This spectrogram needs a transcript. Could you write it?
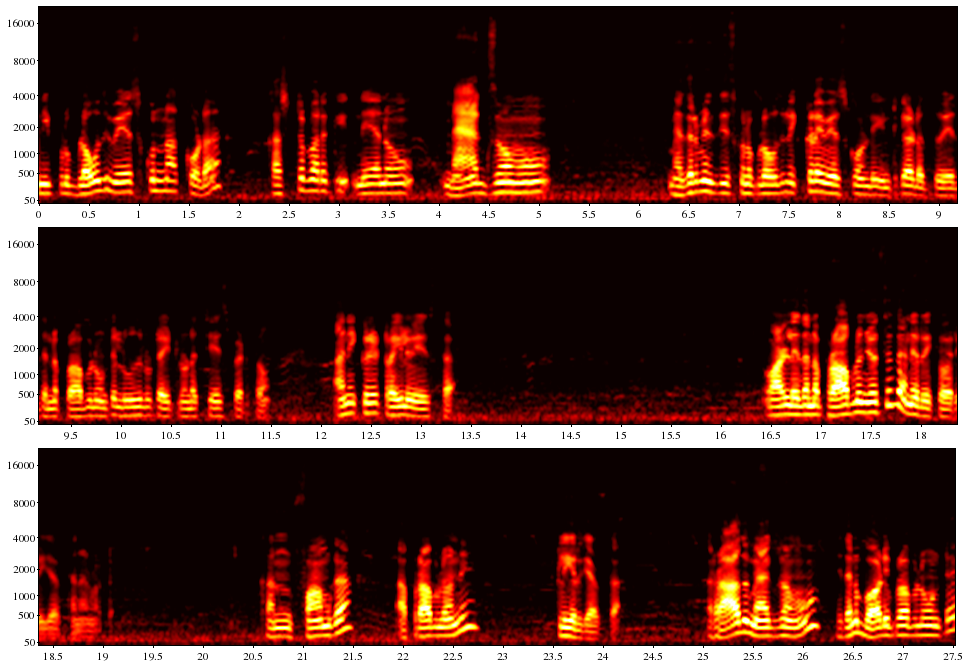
నీ ఇప్పుడు బ్లౌజ్ వేసుకున్నా కూడా కస్టమర్కి నేను మ్యాక్సిమము మెజర్మెంట్స్ తీసుకున్న బ్లౌజులు ఇక్కడే వేసుకోండి ఇంటికాడొద్దు ఏదైనా ప్రాబ్లం ఉంటే లూజులు టైట్లు ఉన్న చేసి పెడతాం అని ఇక్కడే ట్రైలు వేస్తా. వాళ్ళు ఏదైనా ప్రాబ్లం చూస్తే దాన్ని రికవరీ చేస్తాను అనమాట కన్ఫామ్గా ఆ ప్రాబ్లంని క్లియర్ చేస్తా. రాదు మ్యాక్సిమము ఏదైనా బాడీ ప్రాబ్లం ఉంటే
